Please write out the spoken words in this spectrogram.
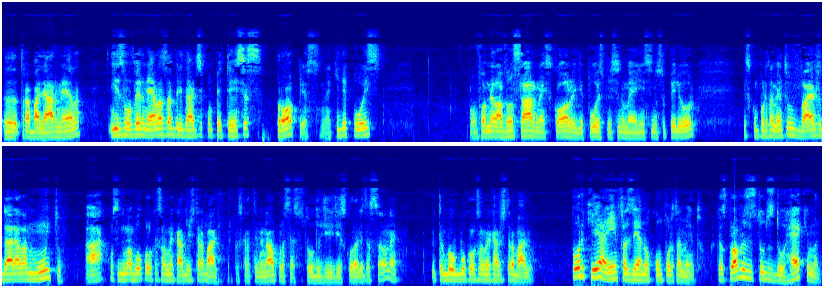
uh, trabalhar nela e desenvolver nela as habilidades e competências próprias, né, que depois, conforme ela avançar na escola e depois para o ensino médio e ensino superior, esse comportamento vai ajudar ela muito a conseguir uma boa colocação no mercado de trabalho. Depois que ela terminar o processo todo de, de escolarização, né, e ter uma boa colocação no mercado de trabalho. Por que a ênfase é no comportamento? Porque os próprios estudos do Heckman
